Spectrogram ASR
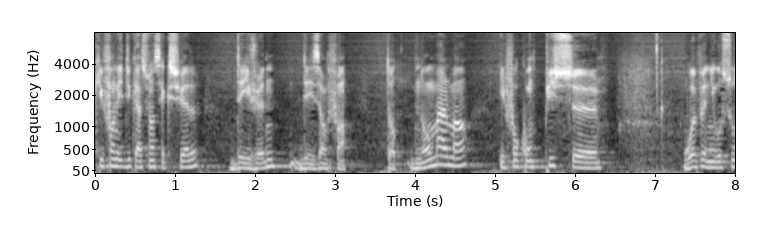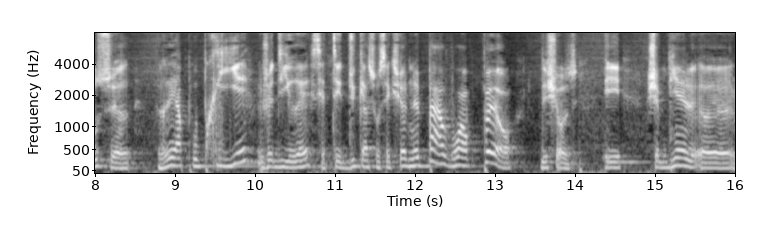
qui font l'éducation sexuelle des jeunes, des enfants. Donc normalement, il faut qu'on puisse euh, revenir aux sources, réapproprier, je dirais, cette éducation sexuelle, ne pas avoir peur des choses. Et j'aime bien, euh,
